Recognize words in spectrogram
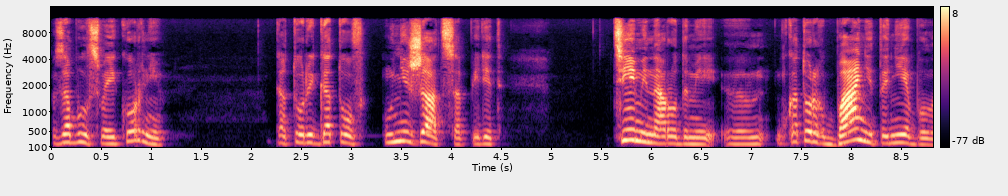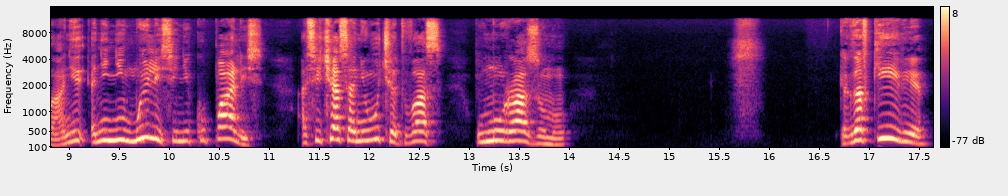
забыл свои корни, который готов унижаться перед теми народами, эм, у которых бани-то не было. Они, они не мылись и не купались. А сейчас они учат вас уму-разуму. Когда в Киеве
